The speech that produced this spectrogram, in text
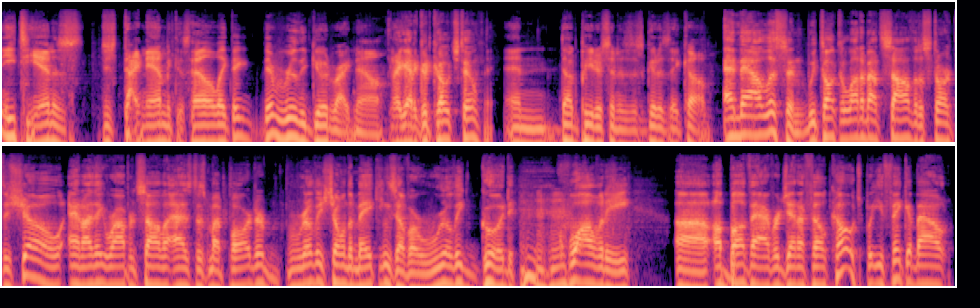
Etienne is just dynamic as hell. Like they they're really good right now. I got a good coach too. And Doug Pederson is as good as they come. And now, listen, we talked a lot about Saleh to start the show, and I think Robert Saleh, as does my partner, really showing the makings of a really good, Mm-hmm. quality, uh, above average NFL coach. But you think about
